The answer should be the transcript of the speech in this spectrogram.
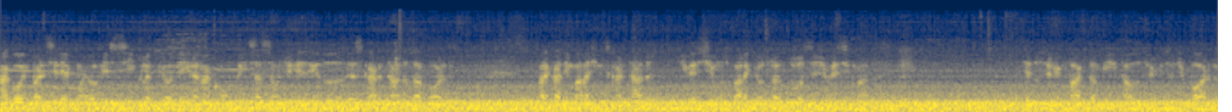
A Gol, em parceria com a Eu Reciclo, é pioneira na compensação de resíduos descartados a bordo. Para cada embalagem descartada, investimos para que outras duas sejam recicladas. Reduzir o impacto ambiental do serviço de bordo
